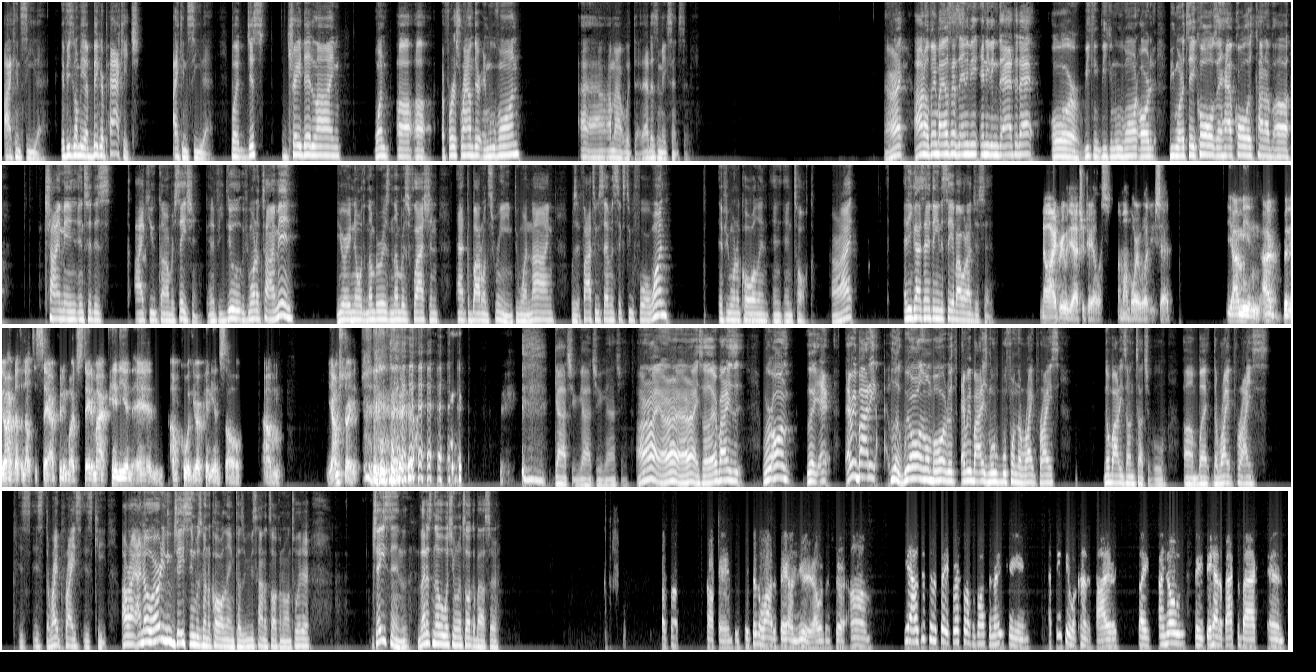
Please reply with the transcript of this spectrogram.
I can see that. If he's gonna be a bigger package I can see that. But just trade deadline one uh uh a first rounder and move on I, I'm not with that. That doesn't make sense to me All right. I don't know if anybody else has anything anything to add to that, or we can we can move on, or we want to take calls and have callers kind of uh chime in into this IQ conversation. And if you do, if you want to chime in, you already know what the number is. The number is flashing at the bottom of the screen. 319 was it 527 6241? If you want to call in and, and talk. All right. Any guys have anything to say about what I just said? No, I agree with you, actually, Jay Ellis. I'm on board with what you said. Yeah, I mean, I really don't have nothing else to say. I pretty much stated my opinion, and I'm cool with your opinion. So, um, yeah, I'm straight. got you, got you, got you. All right, all right, all right. So everybody's we're on like Everybody, look, we're all on board with everybody's movable from the right price. Nobody's untouchable. Um, but the right price is is the right price is key. All right, I know I already knew Jason was gonna call in because we was kind of talking on Twitter. Jason, let us know what you want to talk about, sir. Okay, it took a while to stay unmuted. I wasn't sure. Um, yeah, I was just gonna say first off about the night game. I think they were kind of tired. Like I know they they had a back to back and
